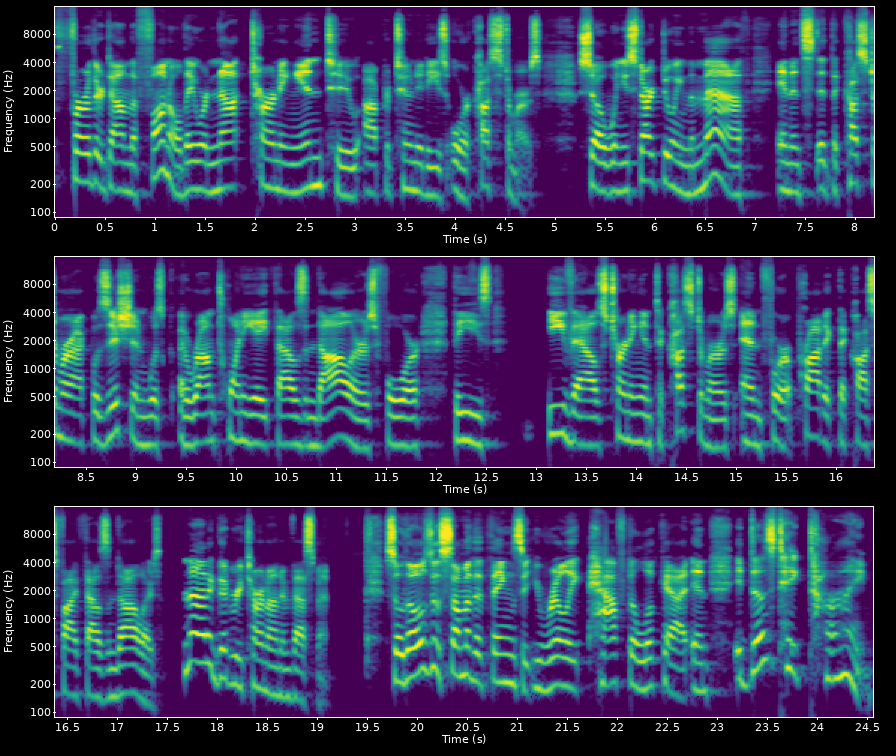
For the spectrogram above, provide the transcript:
further down the funnel, they were not turning into opportunities or customers. So when you start doing the math, and instead the customer acquisition was around twenty eight thousand dollars for these evals turning into customers, and for a product that costs five thousand dollars, not a good return on investment. So those are some of the things that you really have to look at. And it does take time.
